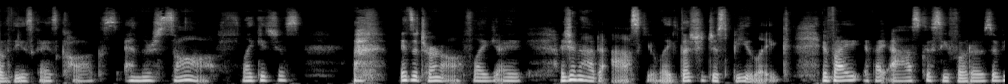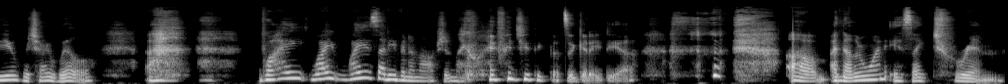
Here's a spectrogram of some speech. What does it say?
of these guys' cocks and they're soft. Like, it's just, it's a turn off. Like, I, I shouldn't have to ask you. Like, that should just be like, if I, if I ask to see photos of you, which I will, uh, why, why, why is that even an option? Like, why would you think that's a good idea? um, another one is like trim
